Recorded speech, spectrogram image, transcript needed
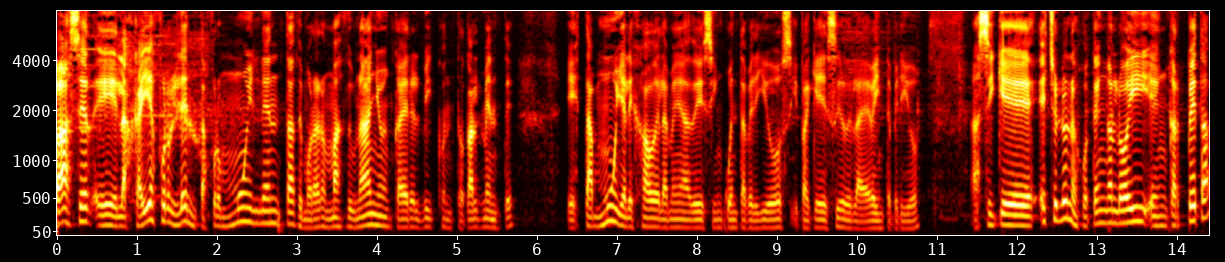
Va a ser, eh, las caídas fueron lentas, fueron muy lentas, demoraron más de un año en caer el Bitcoin totalmente. Está muy alejado de la media de 50 periodos y para qué decir de la de 20 periodos. Así que échenle un ojo, ténganlo ahí en carpeta.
